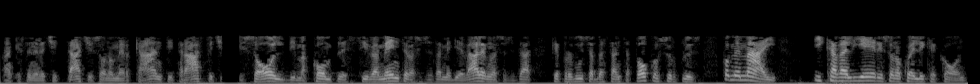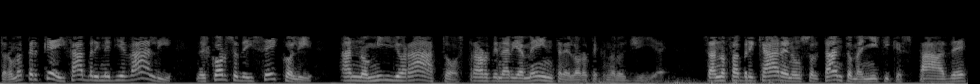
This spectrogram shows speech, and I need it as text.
anche se nelle città ci sono mercanti, traffici, soldi, ma complessivamente la società medievale è una società che produce abbastanza poco surplus. Come mai i cavalieri sono quelli che contano? Ma perché i fabbri medievali nel corso dei secoli hanno migliorato straordinariamente le loro tecnologie. Sanno fabbricare non soltanto magnifiche spade,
